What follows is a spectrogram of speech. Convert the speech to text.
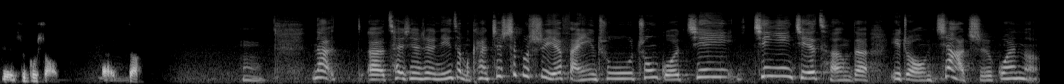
也是不少的，这样。嗯。那呃，蔡先生，您怎么看？这是不是也反映出中国精精英阶层的一种价值观呢？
